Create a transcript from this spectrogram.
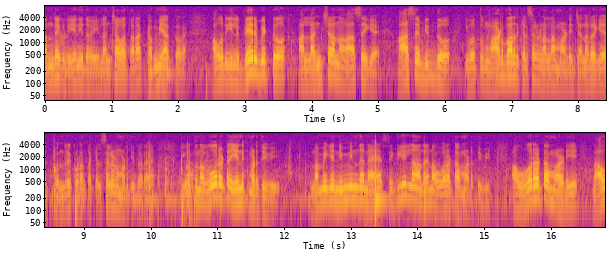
ದಂಧೆಗಳು ಏನಿದ್ದಾವೆ ಈ ಲಂಚಾವ ಥರ ಕಮ್ಮಿ ಆಗ್ತವೆ. ಅವ್ರು ಇಲ್ಲಿ ಬೇರೆ ಬಿಟ್ಟು ಆ ಲಂಚ ಅನ್ನೋ ಆಸೆಗೆ, ಆಸೆ ಬಿದ್ದು ಇವತ್ತು ಮಾಡಬಾರ್ದು ಕೆಲಸಗಳನ್ನೆಲ್ಲ ಮಾಡಿ ಜನರಿಗೆ ತೊಂದರೆ ಕೊಡೋಂಥ ಕೆಲಸಗಳನ್ನ ಮಾಡ್ತಿದ್ದಾರೆ. ಇವತ್ತು ನಾವು ಹೋರಾಟ ಏನಕ್ಕೆ ಮಾಡ್ತೀವಿ? ನಮಗೆ ನಿಮ್ಮಿಂದ ನ್ಯಾಯ ಸಿಗಲಿಲ್ಲ ಅಂದರೆ ನಾವು ಹೋರಾಟ ಮಾಡ್ತೀವಿ. ಆ ಹೋರಾಟ ಮಾಡಿ ನಾವು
